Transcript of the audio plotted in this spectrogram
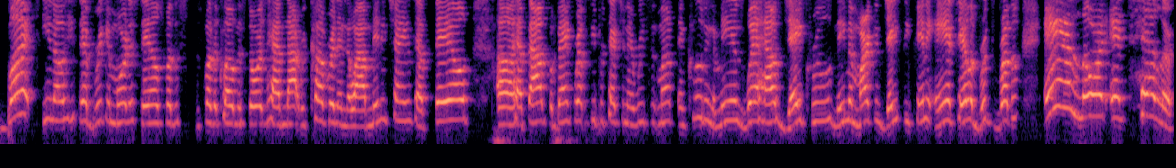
But you know, he said brick and mortar sales for the for the clothing stores have not recovered, and while many chains have failed, uh, have filed for bankruptcy protection in recent months, including the Men's Wearhouse, J. Crew's, Neiman Marcus, J.C. Penney, and Taylor Brooks Brothers, and Lord and Taylor.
